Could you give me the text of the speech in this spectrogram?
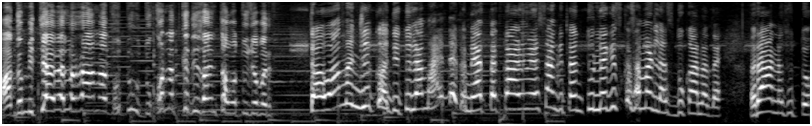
अगं मी त्यावेळेला राहणार होतो. दुकानात कधी जाईन तेव्हा तुझ्या बरं तेव्हा म्हणजे कधी? तुला माहीत आहे का? मी आता काळ वेळ सांगितलं आणि तू लगेच कसा म्हणलास दुकानात आहे? राहणार होतो.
